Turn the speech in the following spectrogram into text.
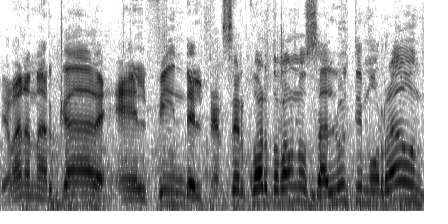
que van a marcar el fin del tercer cuarto. Vámonos al último round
